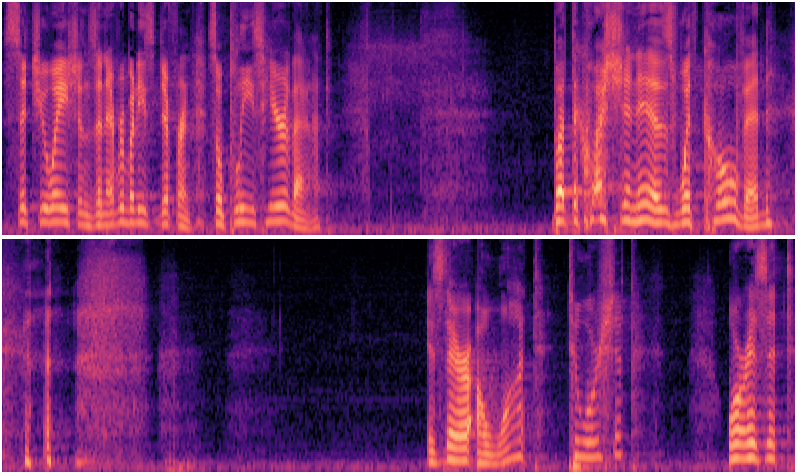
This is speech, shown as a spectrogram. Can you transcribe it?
situations and everybody's different. So please hear that. But the question is with COVID, is there a want to worship or is it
